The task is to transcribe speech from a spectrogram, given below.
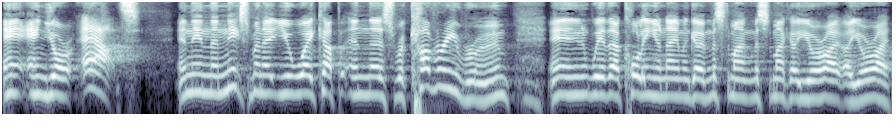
and, and you're out and then the next minute you wake up in this recovery room and where they're calling your name and go, Mr. Monk, Mr. Monk, are you all right? Are you all right?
